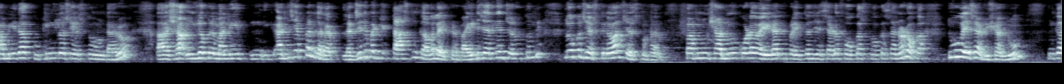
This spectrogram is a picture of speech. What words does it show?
హమీద కుకింగ్లో చేస్తూ ఉంటారు. ఈ లోపల మళ్ళీ అంటే చెప్పాను కదా లగ్జరీ బడ్జెట్ టాస్క్ కావాలా? ఇక్కడ బయట జరిగేది జరుగుతుంది లోపల చేసుకునే వాళ్ళు చేసుకుంటారు. పాపం షన్ను కూడా వేయడానికి ప్రయత్నం చేశాడు ఫోకస్ ఫోకస్ అన్నాడు. ఒక టూ వేసాడు షన్ను. ఇంకా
